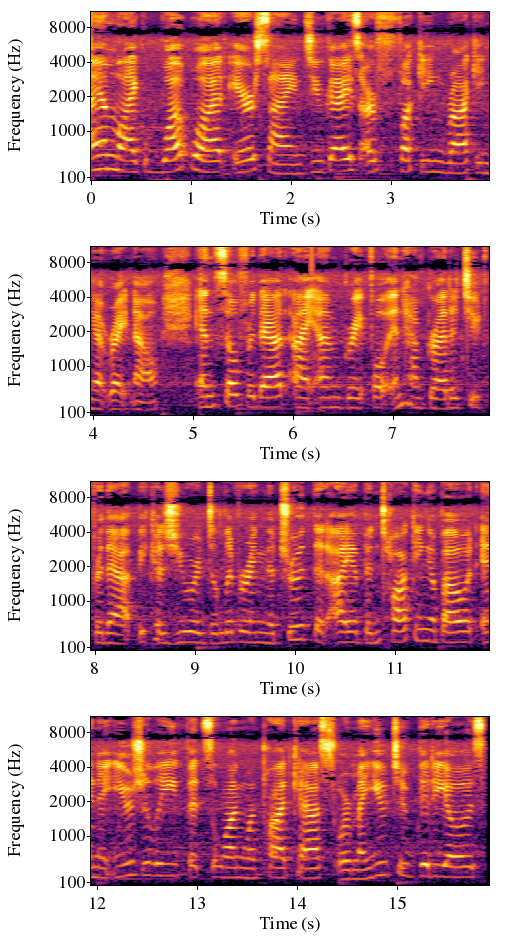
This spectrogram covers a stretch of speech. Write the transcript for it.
I am like what what air signs you guys are fucking rocking it right now. And so for that i am grateful and have gratitude for that because you are delivering the truth that i have been talking about and it usually fits along with podcasts or my YouTube videos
